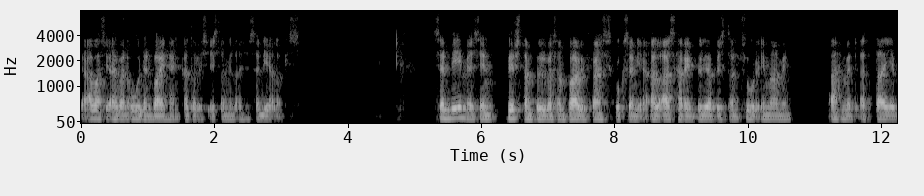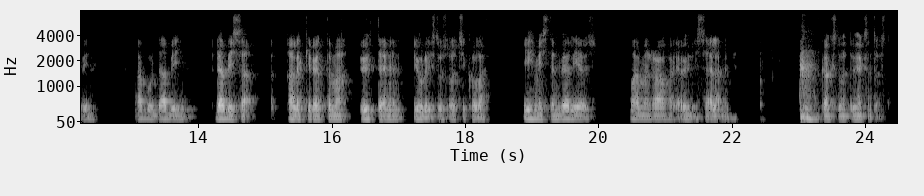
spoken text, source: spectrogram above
ja avasi aivan uuden vaiheen katolis-islamilaisessa dialogissa. Sen viimeisin virstanpylväs on Paavi Fransiskuksen ja Al-Azharin yliopiston suurimaamin Ahmed at-Tayyibin Abu Dhabi, Dhabissa allekirjoittama yhteinen julistus otsikolla Ihmisten veljeys, maailman rauha ja yhdessä eläminen 2019.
